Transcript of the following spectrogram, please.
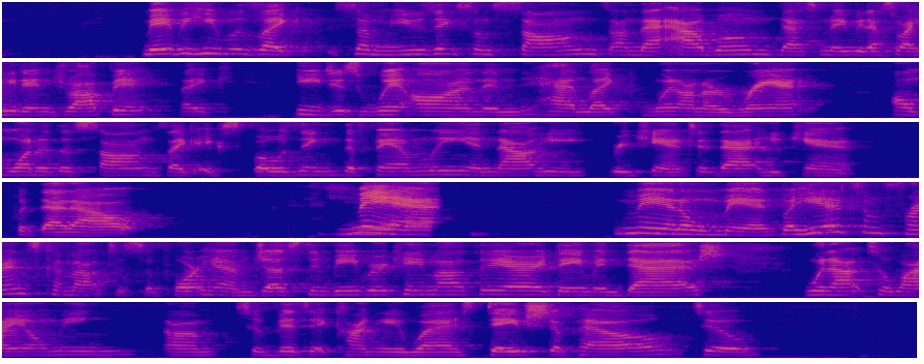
maybe he was like some music, some songs on that album. That's maybe that's why he didn't drop it. Like he just went on and had like went on a rant on one of the songs, like exposing the family, and now he recanted that. He can't put that out. Man, man, oh man. But he had some friends come out to support him. Justin Bieber came out there. Damon Dash went out to Wyoming um, to visit Kanye West. Dave Chappelle too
